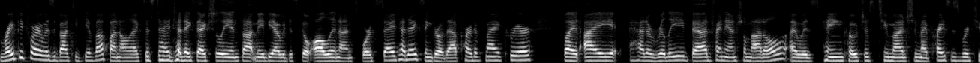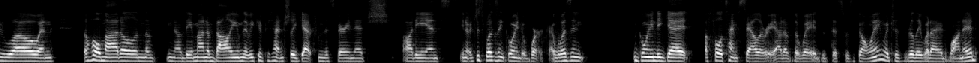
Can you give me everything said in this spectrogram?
right before I was about to give up on all access dietetics, actually, and thought maybe I would just go all in on sports dietetics and grow that part of my career but I had a really bad financial model. I was paying coaches too much and my prices were too low and the whole model and the you know the amount of volume that we could potentially get from this very niche audience, you know, it just wasn't going to work. I wasn't going to get a full-time salary out of the way that this was going, which is really what I had wanted.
